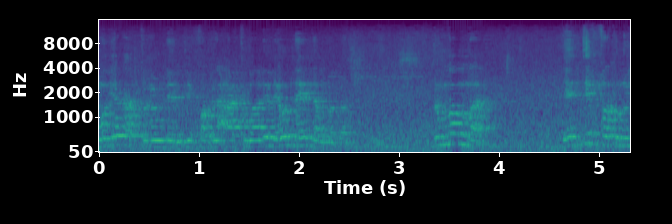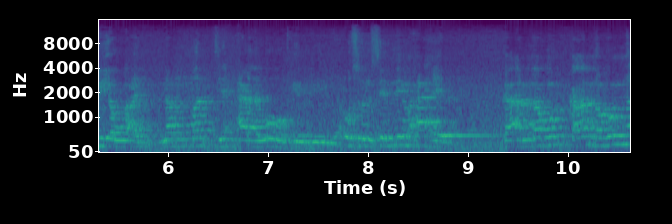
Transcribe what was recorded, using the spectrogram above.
مو يقتلون انت فك نعك ما لي هنا هنا ما ثم انت فكنوا يا وعي. نمنت عربوه قرية أصل سني محايا كأنهم كأنهن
